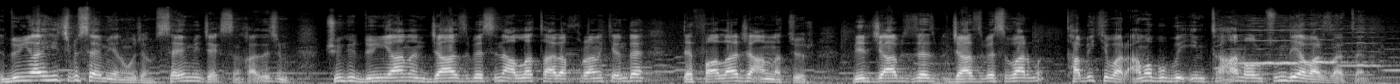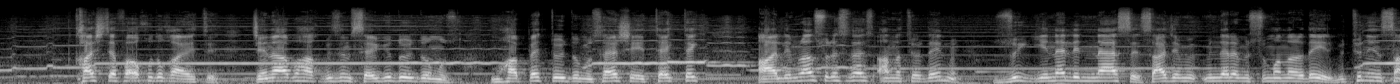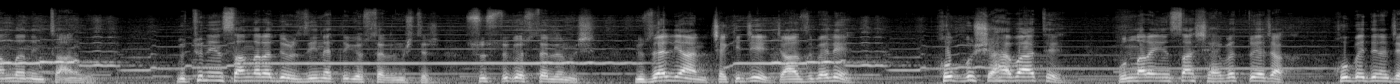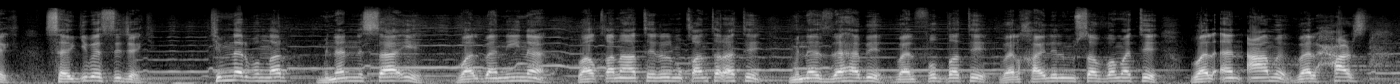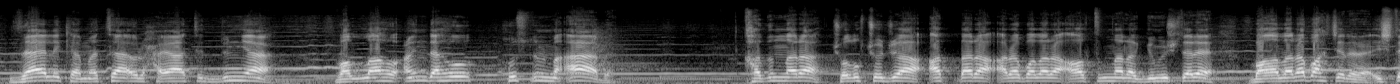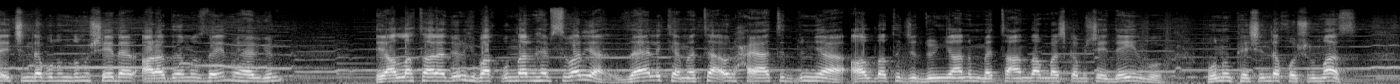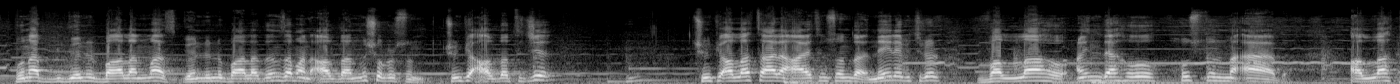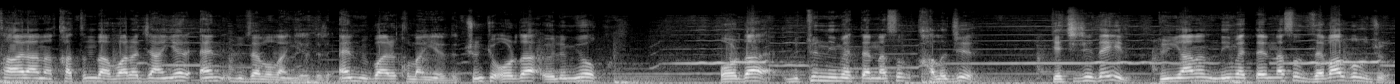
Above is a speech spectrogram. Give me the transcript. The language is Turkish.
Dünyayı hiç mi sevmeyelim hocam? Sevmeyeceksin kardeşim. Çünkü dünyanın cazibesini Allah Teala Kur'an-ı Kerim'de defalarca anlatıyor. Bir cazibe, cazibesi var mı? Tabii ki var ama bu bir imtihan olsun diye var zaten. Kaç defa okuduk ayeti. Cenab-ı Hak bizim sevgi duyduğumuz, muhabbet duyduğumuz her şeyi tek tek Alimran suresinde anlatıyor değil mi? Züyyine linnâsi sadece müminlere, Müslümanlara değil, bütün insanlığın imtihanı bu. Bütün insanlara diyor zinetli gösterilmiştir. Süslü gösterilmiş. Güzel yani, çekici, cazibeli. Hubbu şehevati. Bunlara insan şehvet duyacak, hub edinecek, sevgi besleyecek. Kimler bunlar? Minen nisai vel benine vel kanatiril mukantarati minez zehebi vel fiddati vel haylil musavvamati vel en'ami vel hars zalike meta'ul hayatid dünya vallahu indehu husnul maab kadınlara, çoluk çocuğa, atlara, arabalara, altınlara, gümüşlere, bağlara, bahçelere işte içinde bulunduğumuz şeyler aradığımız değil mi her gün? E Allah Teala diyor ki bak bunların hepsi var ya zalike metaul hayatid dünya aldatıcı dünyanın metaından başka bir şey değil bu. Bunun peşinde koşulmaz. Buna bir gönül bağlanmaz. Gönlünü bağladığın zaman aldanmış olursun. Çünkü aldatıcı çünkü Allah Teala ayetin sonunda neyle bitiriyor? Vallahu indehu husnul maab. Allah Teala'nın katında varacağın yer en güzel olan yerdir. En mübarek olan yerdir. Çünkü orada ölüm yok. Orada bütün nimetler nasıl kalıcı, geçici değil. Dünyanın nimetleri nasıl zeval bulucu.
